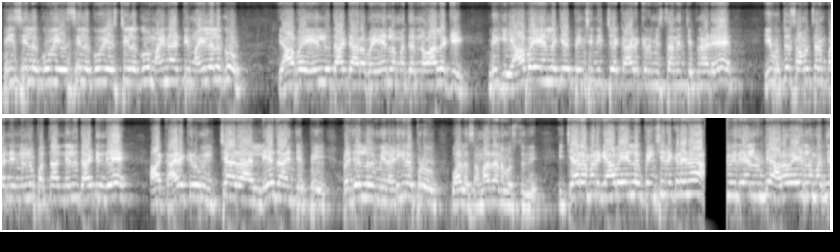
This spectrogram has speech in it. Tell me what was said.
బీసీలకు ఎస్సీలకు ఎస్టీలకు మైనార్టీ మహిళలకు యాభై ఏళ్ళు దాటి అరవై ఏళ్ళ మధ్య ఉన్న వాళ్ళకి మీకు యాభై ఏళ్ళకే పెన్షన్ ఇచ్చే కార్యక్రమం ఇస్తానని చెప్పినాడే. ఈ బుద్ధ సంవత్సరం పన్నెండు నెలలు పద్నాలుగు నెలలు దాటిందే. ఆ కార్యక్రమం ఇచ్చారా లేదా అని చెప్పి ప్రజల్లో మీరు అడిగినప్పుడు వాళ్ళ సమాధానం వస్తుంది. ఇచ్చారా మనకి యాభై ఏళ్ళకి పెన్షన్ ఎక్కడైనా? ఎనిమిది ఏళ్ళ నుండి అరవై ఏళ్ళ మధ్య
